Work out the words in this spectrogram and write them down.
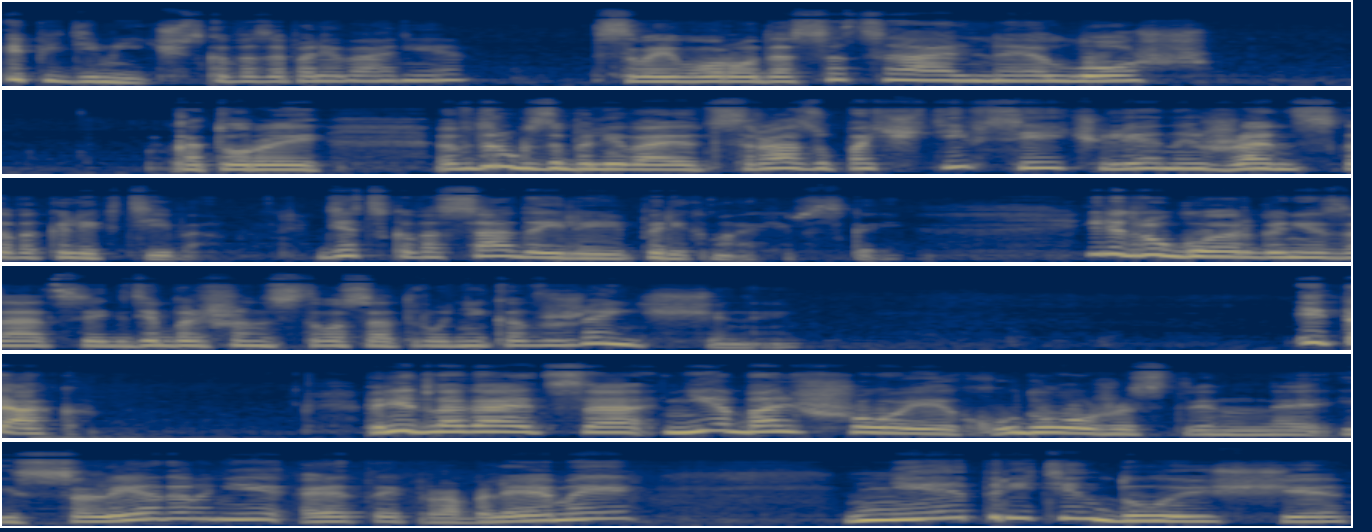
эпидемического заболевания, своего рода социальная ложь, которой вдруг заболевают сразу почти все члены женского коллектива, детского сада или парикмахерской, или другой организации, где большинство сотрудников – женщины. Итак, предлагается небольшое художественное исследование этой проблемы, не претендующее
